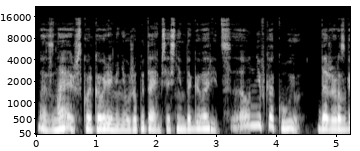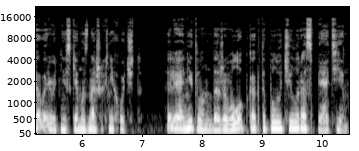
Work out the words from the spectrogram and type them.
Мы знаешь, сколько времени уже пытаемся с ним договориться, а он ни в какую. Даже разговаривать ни с кем из наших не хочет. Леонид вон даже в лоб как-то получил распятием.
